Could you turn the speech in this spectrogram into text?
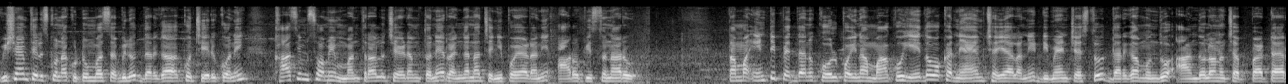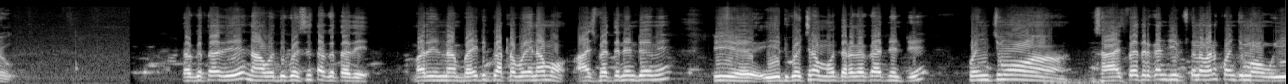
విషయం తెలుసుకున్న కుటుంబ సభ్యులు దర్గాకు చేరుకొని కాసిం స్వామి మంత్రాలు చేయడంతోనే రంగన్న చనిపోయాడని ఆరోపిస్తున్నారు. తమ ఇంటి పెద్దను కోల్పోయిన మాకు ఏదో ఒక న్యాయం చేయాలని డిమాండ్ చేస్తూ దర్గా ముందు ఆందోళన చేపట్టారు. తగ్గుతుంది నా వద్దకు వస్తే తగ్గుతుంది. మరి నా బయటికి అట్లా పోయినాము ఆసుపత్రి నుండి ఈ వీటికి వచ్చినాము దర్గా కాటి నుండి. కొంచెము ఆసుపత్రి కానీ చూపించుకున్నామని కొంచెము ఈ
